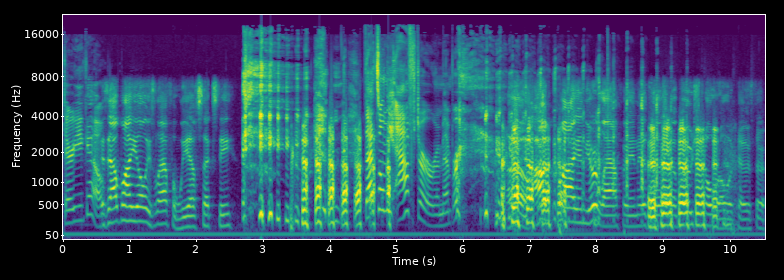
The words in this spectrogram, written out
there you go. Is that why you always laugh when we have sex, D? That's only after, remember? Oh, I'm crying, you're laughing. It's an emotional roller coaster.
